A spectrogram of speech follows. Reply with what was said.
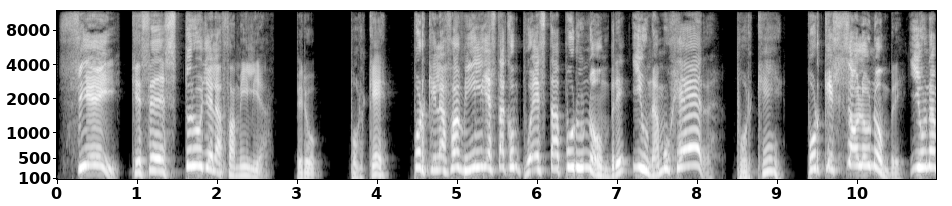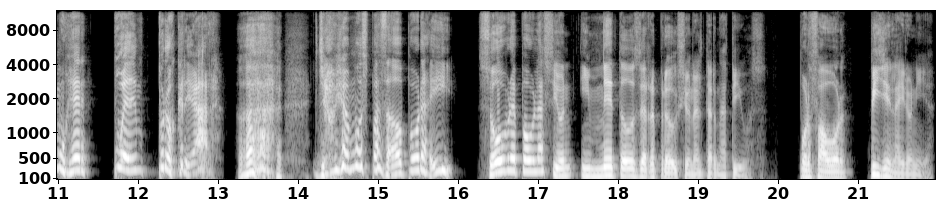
Sí, que se destruye la familia. Pero, ¿por qué? Porque la familia está compuesta por un hombre y una mujer. ¿Por qué? Porque solo un hombre y una mujer pueden procrear. Ah, ya habíamos pasado por ahí sobrepoblación y métodos de reproducción alternativos. Por favor, pillen la ironía.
